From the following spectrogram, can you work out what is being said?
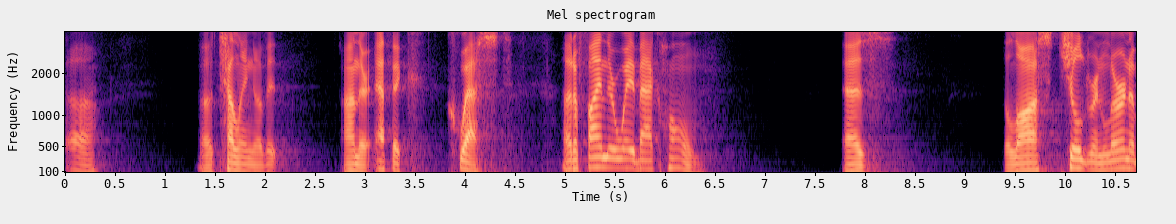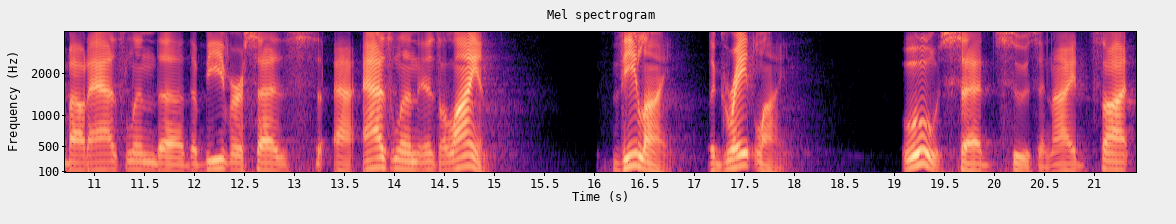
uh, uh, telling of it on their epic quest uh, to find their way back home. As the lost children learn about Aslan, the, the beaver says, uh, Aslan is a lion, the lion, the great lion. Ooh, said Susan, I'd thought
